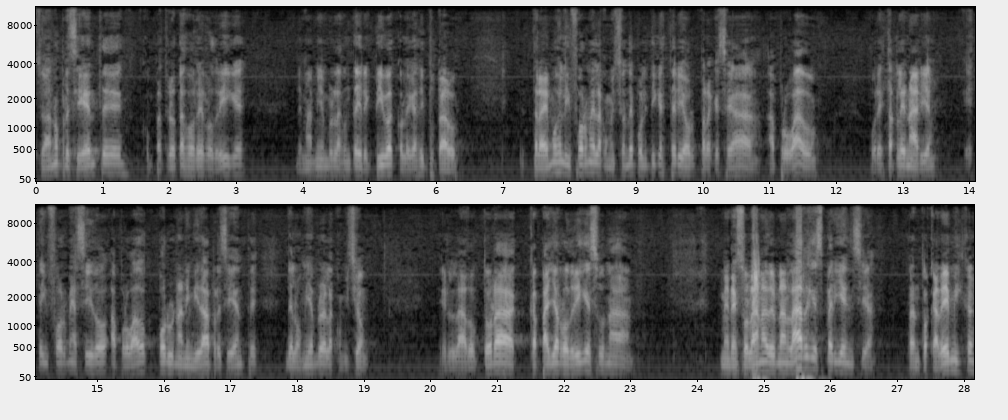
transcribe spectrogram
Ciudadano presidente, compatriota Jorge Rodríguez, demás miembros de la Junta Directiva, colegas diputados. Traemos el informe de la Comisión de Política Exterior para que sea aprobado por esta plenaria. Este informe ha sido aprobado por unanimidad, presidente, de los miembros de la comisión. Eh, La doctora Capaya Rodríguez, una venezolana de una larga experiencia, tanto académica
